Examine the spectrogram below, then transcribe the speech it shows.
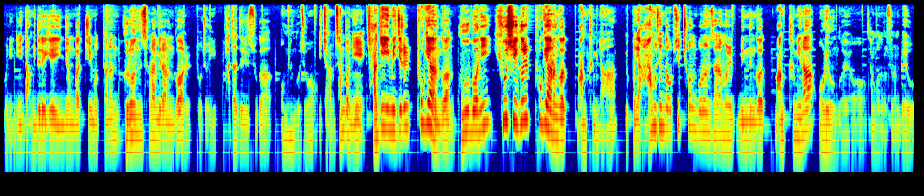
본인이 남들에게 인정받지 못하는 그런 사람이라는 걸 도저히 받아들일 수가 없는 거죠. 이처럼 3번이 자기 이미지를 포기하는 건 9번이 휴식을 포기하는 것 만큼이나 6번이 아무 생각 없이 처음 보는 사람을 믿는 것만큼이나 어려운 거예요. 3번으로서는 매우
